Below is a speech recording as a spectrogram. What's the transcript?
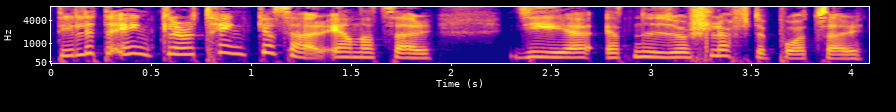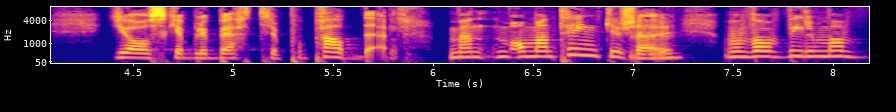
Det är lite enklare att tänka så här än att så här, ge ett nyårslöfte på att så här, jag ska bli bättre på paddel. Men om man tänker så här, men vad, vill man,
